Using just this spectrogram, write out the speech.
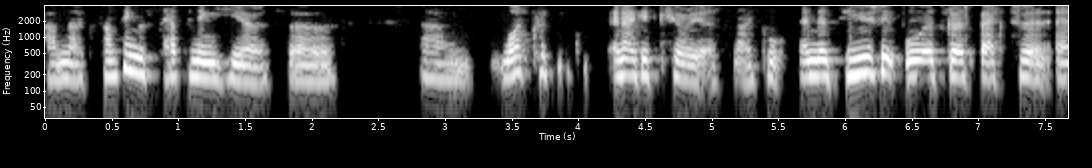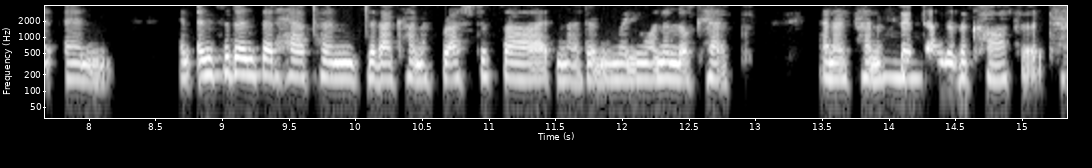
I'm like, something is happening here. So, um, what could, and I get curious, like, and it's usually always goes back to an, an, an incident that happened that I kind of brushed aside and I didn't really want to look at. And I kind of Mm. swept under the carpet.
